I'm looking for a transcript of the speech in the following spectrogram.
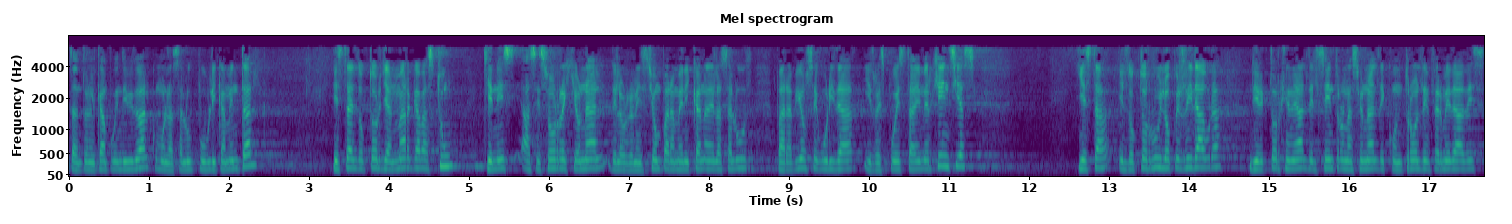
tanto en el campo individual como en la salud pública mental. Está el doctor Jean-Marc Gabastú, quien es asesor regional de la Organización Panamericana de la Salud para Bioseguridad y Respuesta a Emergencias. Y está el doctor Rui López Ridaura, director general del Centro Nacional de Control de Enfermedades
